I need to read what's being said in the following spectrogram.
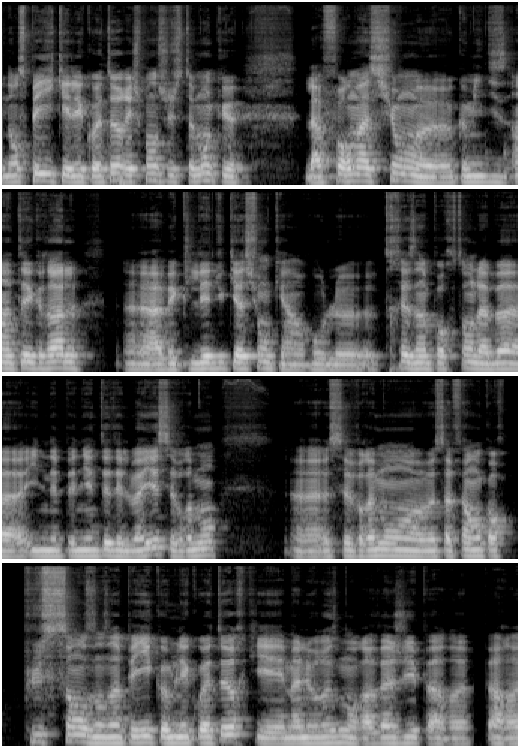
dans ce pays qui est l'Équateur, et je pense justement que la formation, euh, comme ils disent, intégrale, euh, avec l'éducation qui a un rôle très important là-bas à Independiente del Valle, c'est vraiment, c'est vraiment, ça fait encore plus sens dans un pays comme l'Équateur qui est malheureusement ravagé par par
